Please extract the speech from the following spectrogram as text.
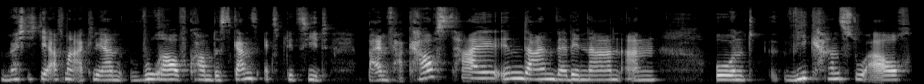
möchte ich dir erstmal erklären, worauf kommt es ganz explizit beim Verkaufsteil in deinen Webinaren an und wie kannst du auch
